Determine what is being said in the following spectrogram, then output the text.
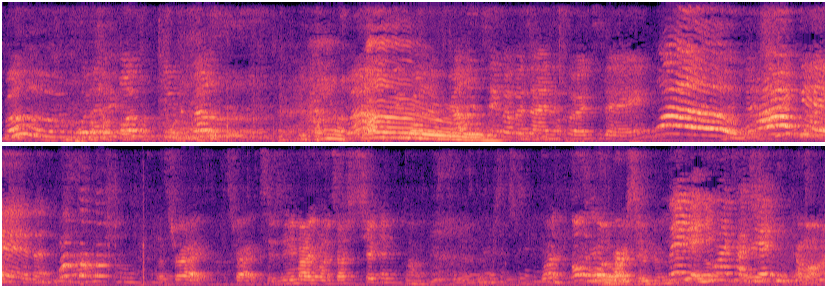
but, when oh. I was in the mountain. Wow, we have a relative of a dinosaur today. Whoa! The chicken! That's right. That's right. So does anybody want to touch the chicken? What? Only one person. Landon, you wanna touch it? Come on.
